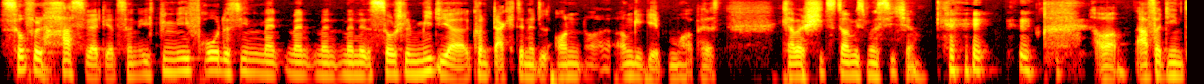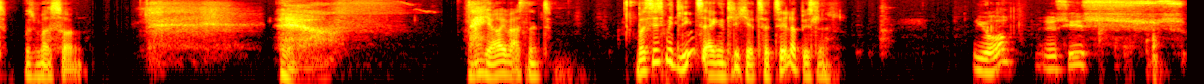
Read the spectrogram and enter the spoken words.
so viel Hass wird jetzt sein. Ich bin nie froh, dass ich mein, mein, mein, meine Social Media Kontakte nicht an, angegeben habe. Heißt, glaube, ein Shitstorm ist mir sicher. Aber auch verdient, muss man sagen. Ja. Naja, ich weiß nicht. Was ist mit Linz eigentlich jetzt? Erzähl ein bisschen. Ja, es ist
